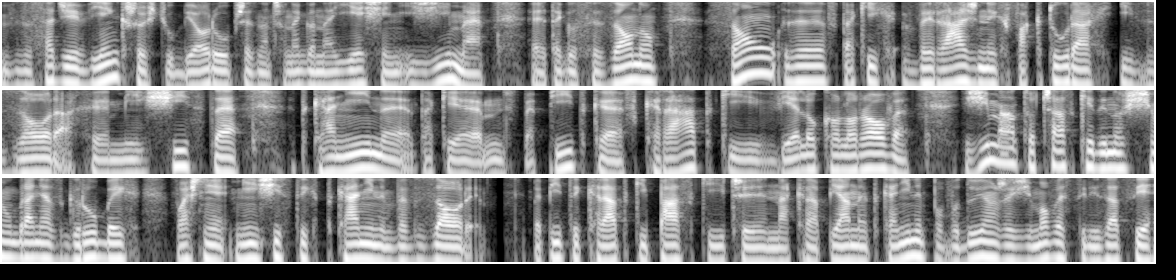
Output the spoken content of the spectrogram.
w zasadzie większość ubioru przeznaczonego na jesień i zimę e, tego sezonu są e, w takich wyraźnych fakturach i wzorach. Mięsiste tkaniny, takie w pepitkę, w kratki, wielokolorowe. Zima to czas, kiedy nosi się ubrania z grubych, właśnie mięsistych tkanin we wzory. Pepity, kratki, paski czy nakrapiane tkaniny powodują, że zimowe stylizacje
